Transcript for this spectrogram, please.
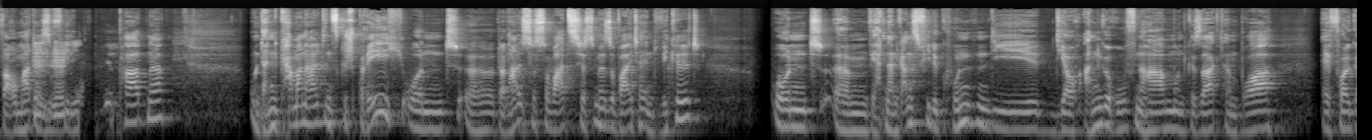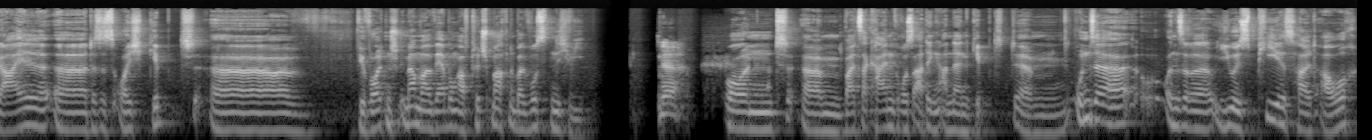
Warum hat er so mhm. viele Partner? Und dann kann man halt ins Gespräch und äh, dann ist es so, hat sich das immer so weiterentwickelt. Und ähm, wir hatten dann ganz viele Kunden, die, die auch angerufen haben und gesagt haben, boah, ey, voll geil, äh, dass es euch gibt. Äh, wir wollten schon immer mal Werbung auf Twitch machen, aber wussten nicht wie. Ja. Und ähm, weil es da keinen großartigen anderen gibt. Ähm, unser, unsere USP ist halt auch,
